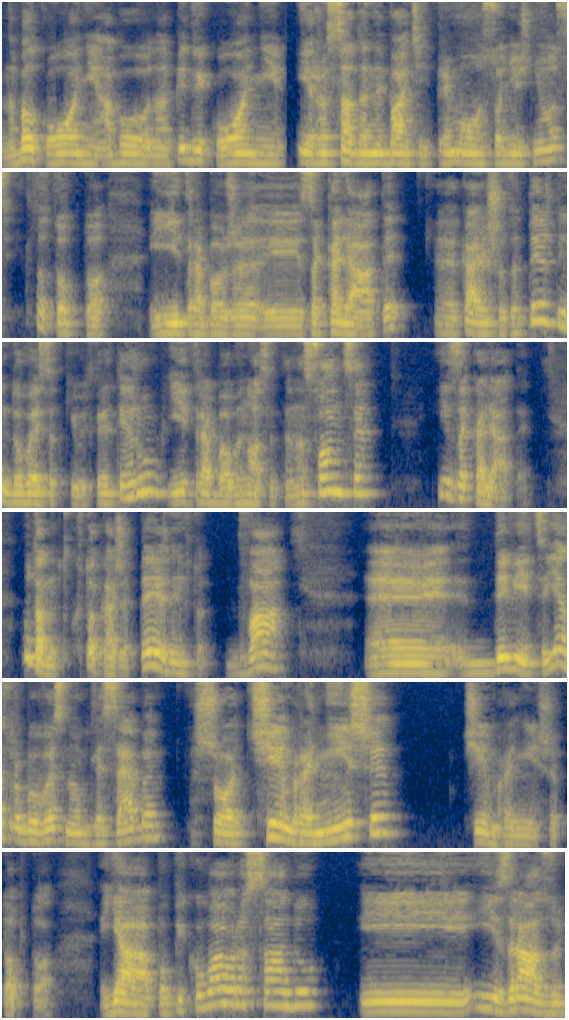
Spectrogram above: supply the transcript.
на балконі або на підвіконні, і розсада не бачить прямого сонячного світла, тобто її треба вже закаляти, Каже, що за тиждень до висадки відкритий ґрунт, її треба виносити на сонце і закаляти. Ну там хто каже тиждень, хто два. Е, дивіться, я зробив висновок для себе, що чим раніше, чим раніше, тобто я попікував розсаду і, і зразу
